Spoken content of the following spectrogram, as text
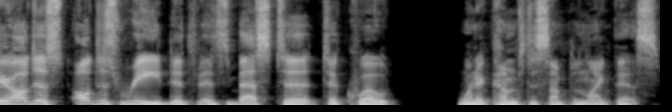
here I'll just I'll just read. It's it's best to to quote when it comes to something like this.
